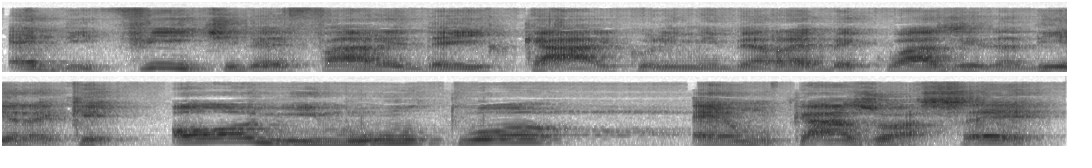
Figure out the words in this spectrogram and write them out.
è difficile fare dei calcoli, mi verrebbe quasi da dire che ogni mutuo è un caso a sé,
